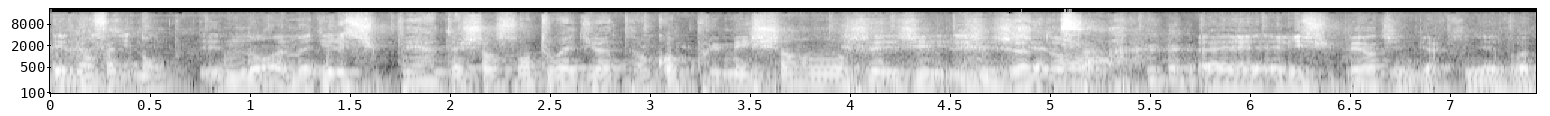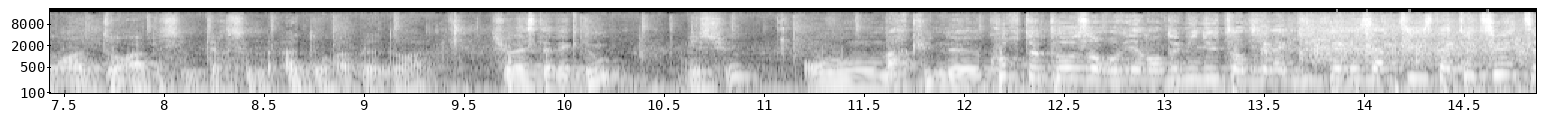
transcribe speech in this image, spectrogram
Et elle Mais en m'a fait, dit- non. Non, elle m'a dit elle est super ta chanson, t'aurais dû être encore plus méchant. J'adore. ça. Elle, elle est super, Jane Birkin, elle est vraiment adorable. C'est une personne adorable, adorable. Tu restes avec nous? Bien sûr. On marque une courte pause, on revient dans deux minutes en direct du des artistes. À tout de suite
